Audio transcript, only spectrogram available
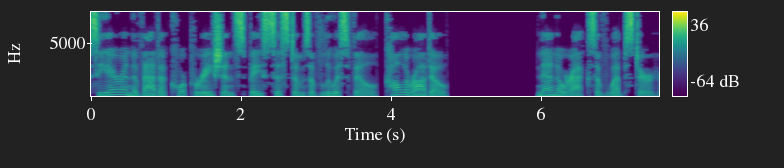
Sierra Nevada Corporation Space Systems of Louisville, Colorado NanoRacks of Webster,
